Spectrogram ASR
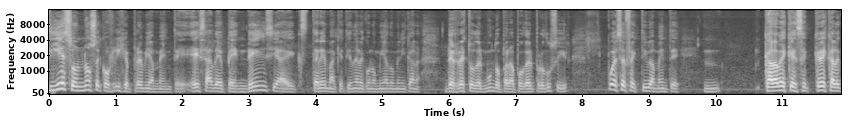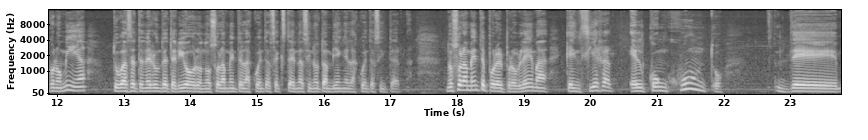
Si eso no se corrige previamente, esa dependencia extrema que tiene la economía dominicana del resto del mundo para poder producir, pues efectivamente, mm, cada vez que se crezca la economía, tú vas a tener un deterioro no solamente en las cuentas externas, sino también en las cuentas internas. No solamente por el problema que encierra el conjunto de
